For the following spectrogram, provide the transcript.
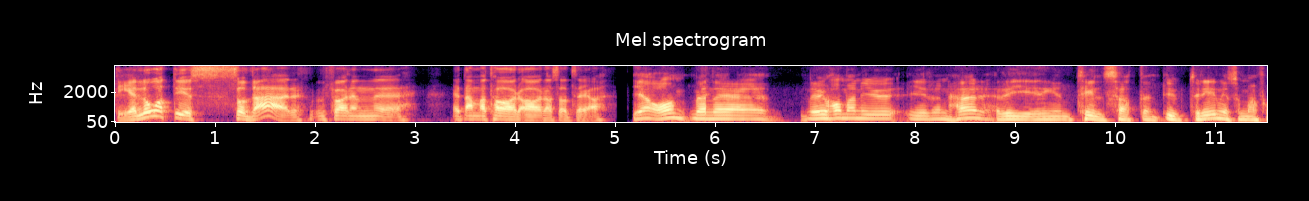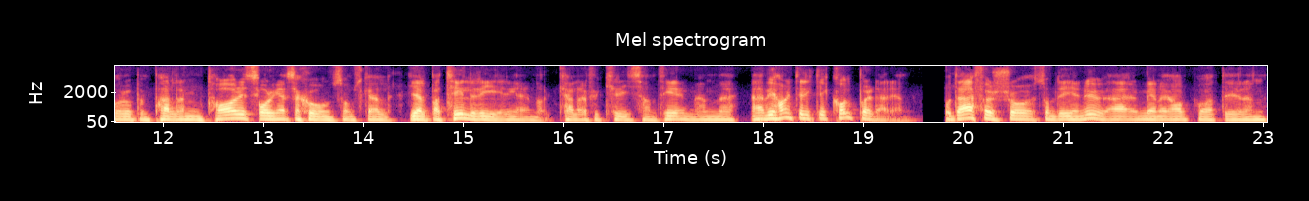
Det låter ju sådär för en, eh, ett amatöröra så att säga. Ja, men eh, nu har man ju i den här regeringen tillsatt en utredning som man får upp en parlamentarisk organisation som ska hjälpa till regeringen och kallar det för krishantering. Men eh, vi har inte riktigt koll på det där än. Och därför så som det är nu är, menar jag på att det är den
